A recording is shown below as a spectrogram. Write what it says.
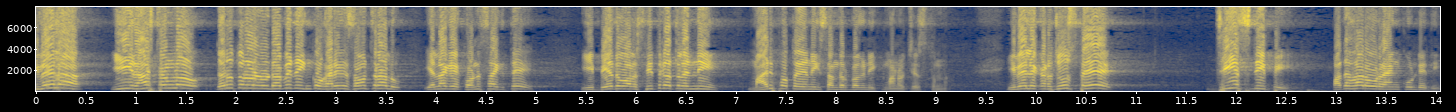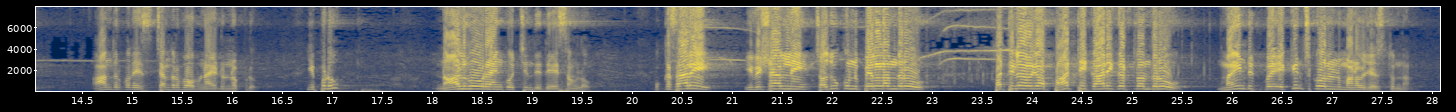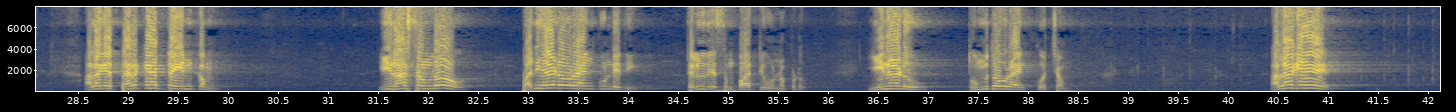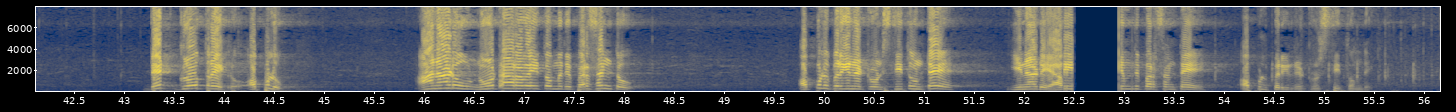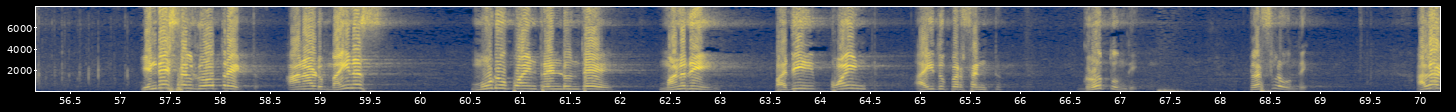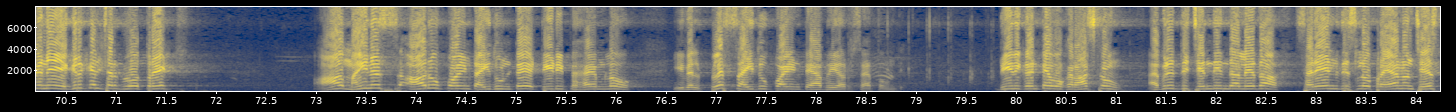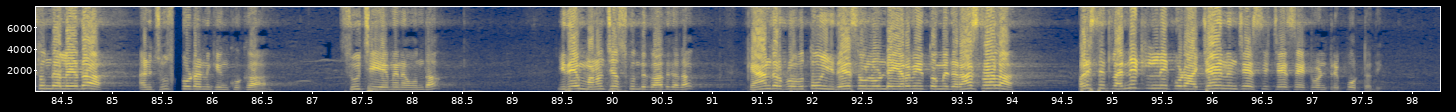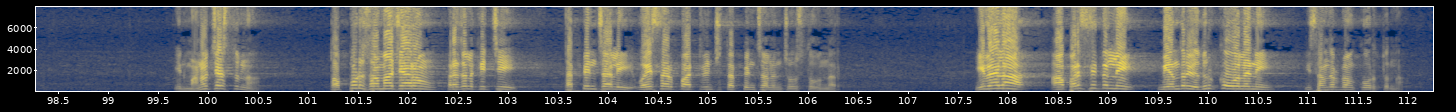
ఈవేళ ఈ రాష్ట్రంలో జరుగుతున్నటువంటి అభివృద్ధి ఇంకొక అరవై సంవత్సరాలు ఇలాగే కొనసాగితే ఈ భేదవాళ్ళ స్థితిగతులన్నీ మారిపోతాయని ఈ సందర్భంగా నీకు మనం చేస్తున్నా. ఈవేళ ఇక్కడ చూస్తే జిఎస్డిపి పదహారవ ర్యాంక్ ఉండేది. ఆంధ్రప్రదేశ్ చంద్రబాబు నాయుడు ఉన్నప్పుడు. ఇప్పుడు నాలుగవ ర్యాంక్ వచ్చింది దేశంలో. ఒక్కసారి ఈ విషయాల్ని చదువుకున్న పిల్లలందరూ పర్టికులర్గా పార్టీ కార్యకర్తలందరూ మైండ్ ఎక్కించుకోవాలని మనవి చేస్తున్నాం. అలాగే పెర్ క్యాపిటల్ ఇన్కమ్ ఈ రాష్ట్రంలో పదిహేడవ ర్యాంక్ ఉండేది తెలుగుదేశం పార్టీ ఉన్నప్పుడు. ఈనాడు తొమ్మిదవ ర్యాంక్కి వచ్చాం. అలాగే డెట్ గ్రోత్ రేట్ అప్పులు. ఆనాడు నూట అరవై తొమ్మిది పర్సెంట్ అప్పులు పెరిగినటువంటి స్థితి ఉంటే ఈనాడు యాభై ఎనిమిది పర్సెంటే అప్పులు పెరిగినటువంటి స్థితి ఉంది. ఇండస్ట్రియల్ గ్రోత్ రేట్ ఆనాడు మైనస్ మూడు పాయింట్ రెండు ఉంటే మనది పది పాయింట్ ఐదు పర్సెంట్ గ్రోత్ ఉంది. ప్లస్లో ఉంది. అలాగనే అగ్రికల్చర్ గ్రోత్ రేట్ ఆ మైనస్ ఆరు పాయింట్ ఐదు ఉంటే టీడీపీ హయాంలో ఈవెల్ ప్లస్ ఐదు పాయింట్ యాభై ఆరు శాతం ఉంది. దీనికంటే ఒక రాష్ట్రం అభివృద్ధి చెందిందా లేదా సరైన దిశలో ప్రయాణం చేస్తుందా లేదా అని చూసుకోవడానికి ఇంకొక సూచి ఏమైనా ఉందా? ఇదేం మనం చేసుకుంది కాదు కదా. కేంద్ర ప్రభుత్వం ఈ దేశంలో ఉండే ఇరవై తొమ్మిది రాష్ట్రాల పరిస్థితులన్నింటినీ కూడా అధ్యయనం చేసి చేసేటువంటి రిపోర్ట్ అది. ఇది మనం చేస్తున్నా. తప్పుడు సమాచారం ప్రజలకిచ్చి తప్పించాలి వైఎస్ఆర్ పార్టీ నుంచి తప్పించాలని చూస్తూ ఉన్నారు. ఈవేళ ఆ పరిస్థితుల్ని మీ అందరూ ఎదుర్కోవాలని ఈ సందర్భం కోరుతున్నా.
